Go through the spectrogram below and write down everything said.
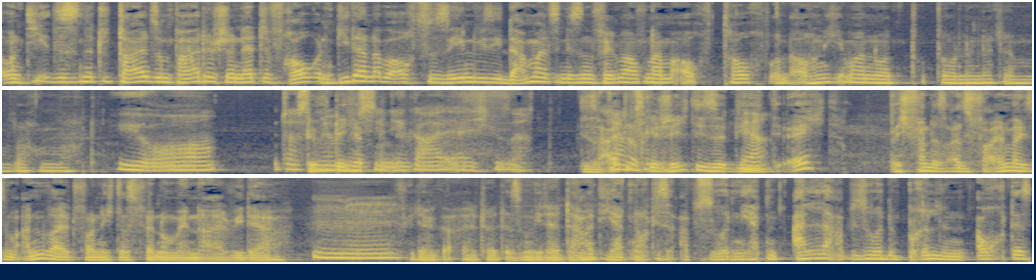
und die, das ist eine total sympathische, nette Frau und die dann aber auch zu sehen, wie sie damals in diesen Filmaufnahmen auftaucht und auch nicht immer nur tolle, nette Sachen macht. Ja, das ist mir ein bisschen egal, ehrlich gesagt. Diese. Altersgeschichte, diese, die, Ja. die, echt? Ich fand das, also vor allem bei diesem Anwalt fand ich das phänomenal, wie der, Nö. wie der gealtert ist und wie der damals, die hatten auch diese absurden, die hatten alle absurde Brillen, auch das,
